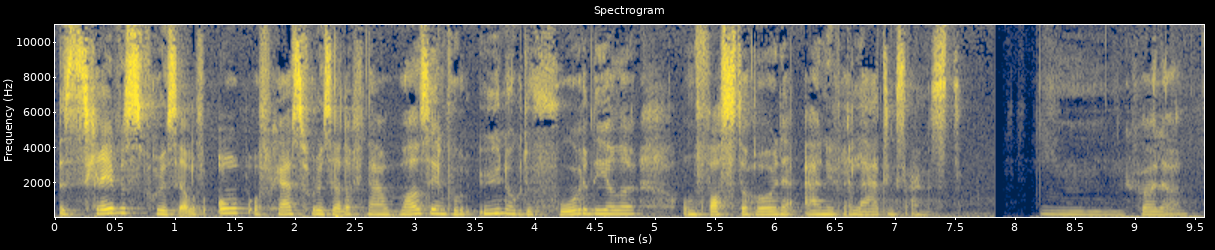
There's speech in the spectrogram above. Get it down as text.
schrijf eens voor jezelf op of ga eens voor jezelf na. Wat zijn voor u nog de voordelen om vast te houden aan uw verlatingsangst? Hmm, voilà.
